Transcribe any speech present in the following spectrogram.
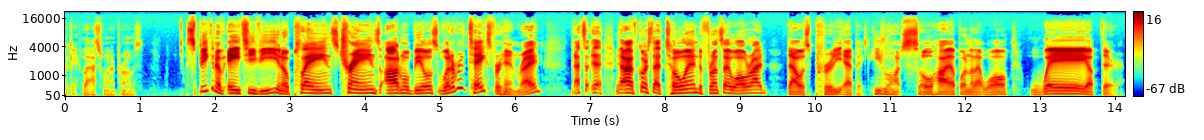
Okay, last one, I promise. Speaking of ATV, you know, planes, trains, automobiles, whatever it takes for him, right? That's uh, of course that toe end, the frontside wall ride that was pretty epic. He launched so high up onto that wall, way up there.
